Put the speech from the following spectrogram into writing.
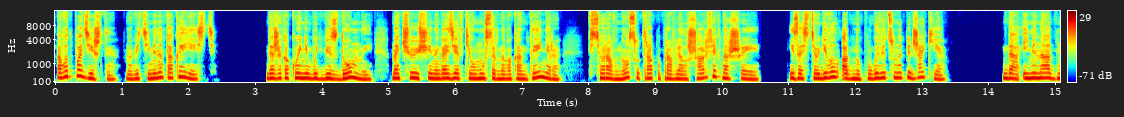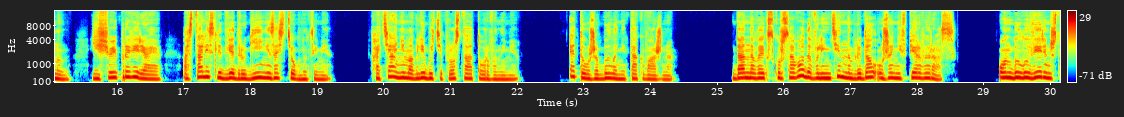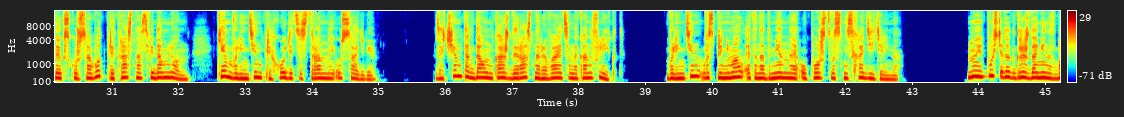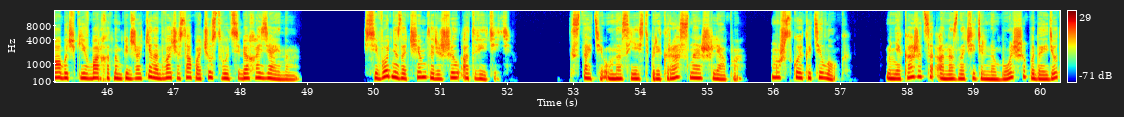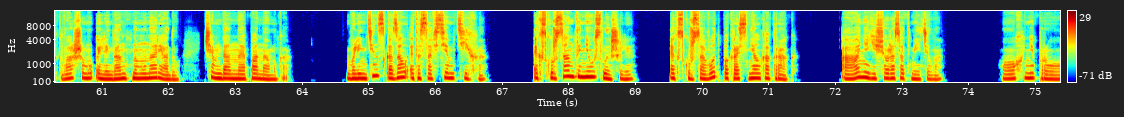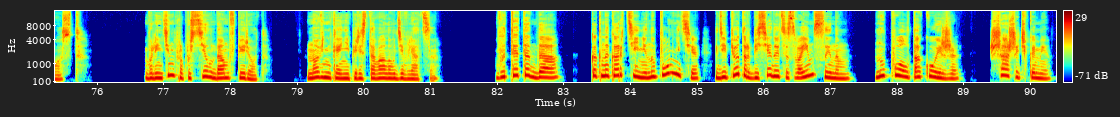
А вот поди ж ты, но ведь именно так и есть. Даже какой-нибудь бездомный, ночующий на газетке у мусорного контейнера, все равно с утра поправлял шарфик на шее и застегивал одну пуговицу на пиджаке. Да, именно одну, еще и проверяя, остались ли две другие незастегнутыми. Хотя они могли быть и просто оторванными. Это уже было не так важно. Данного экскурсовода Валентин наблюдал уже не в первый раз. Он был уверен, что экскурсовод прекрасно осведомлен кем Валентин приходится странной усадьбе. Зачем тогда он каждый раз нарывается на конфликт? Валентин воспринимал это надменное упорство снисходительно. Ну и пусть этот гражданин в бабочке и в бархатном пиджаке на два часа почувствует себя хозяином. Сегодня зачем-то решил ответить. «Кстати, у нас есть прекрасная шляпа. Мужской котелок. Мне кажется, она значительно больше подойдет к вашему элегантному наряду, чем данная панамка. Валентин сказал это совсем тихо. Экскурсанты не услышали. Экскурсовод покраснел как рак. А Аня еще раз отметила. Ох, непрост. Валентин пропустил дам вперед. Новенькая не переставала удивляться. «Вот это да! Как на картине, ну помните, где Петр беседует со своим сыном? Ну пол такой же, шашечками!»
